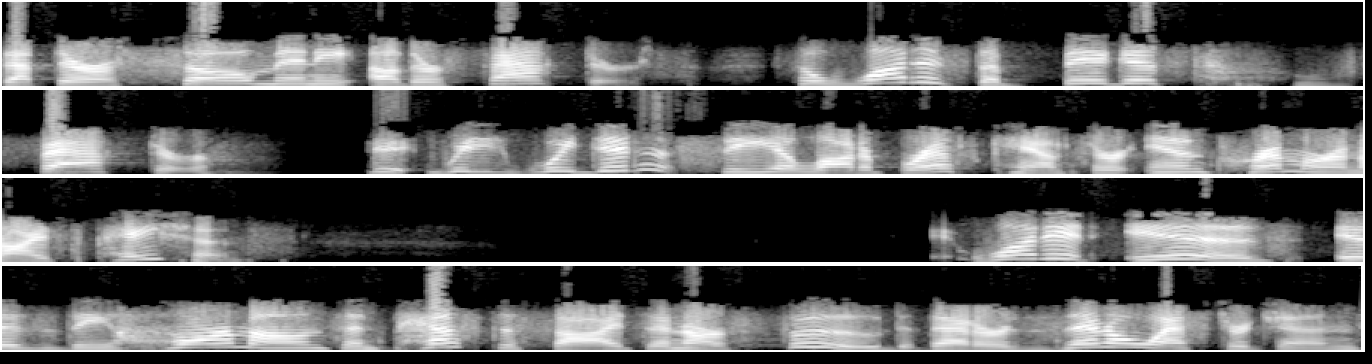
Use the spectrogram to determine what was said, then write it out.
That there are so many other factors. So, what is the biggest factor? We, we didn't see a lot of breast cancer in Premarinized patients. What it is, is the hormones and pesticides in our food that are xenoestrogens,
